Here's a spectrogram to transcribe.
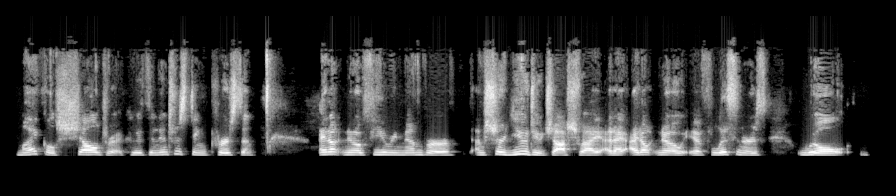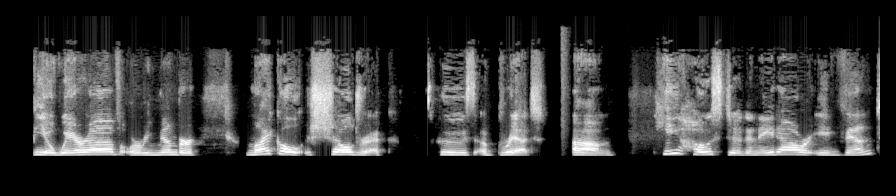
michael sheldrick who's an interesting person i don't know if you remember i'm sure you do joshua and I, I don't know if listeners will be aware of or remember michael sheldrick who's a brit um, he hosted an eight hour event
